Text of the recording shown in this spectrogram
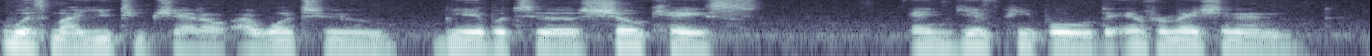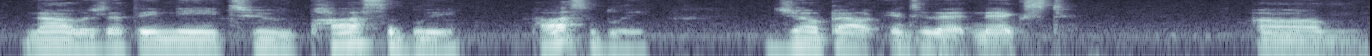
with my YouTube channel, I want to be able to showcase and give people the information and knowledge that they need to possibly, possibly jump out into that next um,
